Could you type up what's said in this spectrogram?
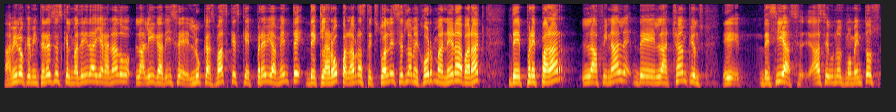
A mí lo que me interesa es que el Madrid haya ganado la liga, dice Lucas Vázquez, que previamente declaró palabras textuales, es la mejor manera, Barak, de preparar la final de la Champions. Eh, decías hace unos momentos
